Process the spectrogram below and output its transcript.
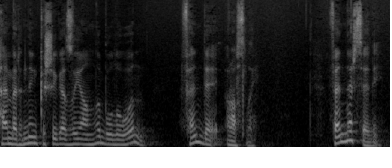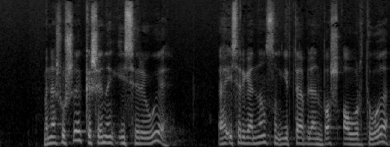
хәмернең кешегә зыянлы булуын фән дә раслый. Фән нәрсә ди? Менә шушы кешенең исерүе, ә исергәннән соң иртә белән баш авыртуы,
